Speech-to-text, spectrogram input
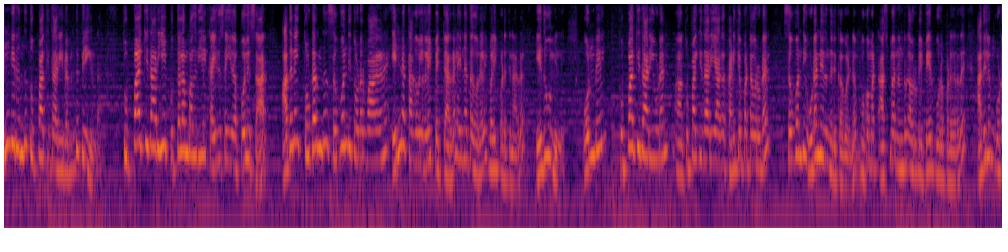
எங்கிருந்து துப்பாக்கிதாரியிடமிருந்து பிரிகின்றார்? துப்பாக்கிதாரியை புத்தளம் பகுதியில் கைது செய்த போலீசார் அதனைத் தொடர்ந்து செவ்வந்தி தொடர்பான என்ன தகவல்களை பெற்றார்கள் என்ன தகவல்களை வெளிப்படுத்தினார்கள் எதுவும் இல்லை. ஒன்றில் துப்பாக்கிதாரியுடன் துப்பாக்கிதாரியாக கணிக்கப்பட்டவருடன் செவ்வந்தி உடன் இருந்திருக்க வேண்டும். முகமட் அஸ்மன் என்று அவருடைய பெயர் கூறப்படுகிறது. அதிலும் கூட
